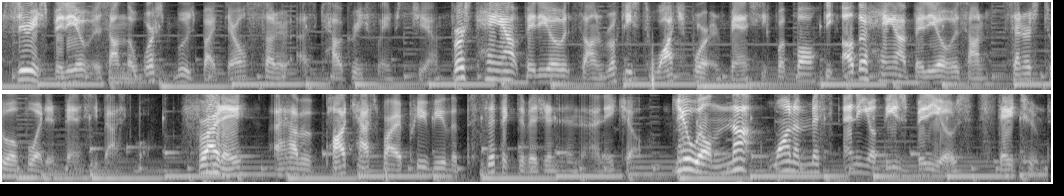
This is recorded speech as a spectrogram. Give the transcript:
Series video is on the worst moves by Daryl Sutter as Calgary Flames GM. First Hangout video is on rookies to watch for in fantasy football. The other Hangout video is on centers to avoid in fantasy basketball. Friday, I have a podcast where I preview the Pacific Division in the NHL. You will not want to miss any of these videos. Stay tuned.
